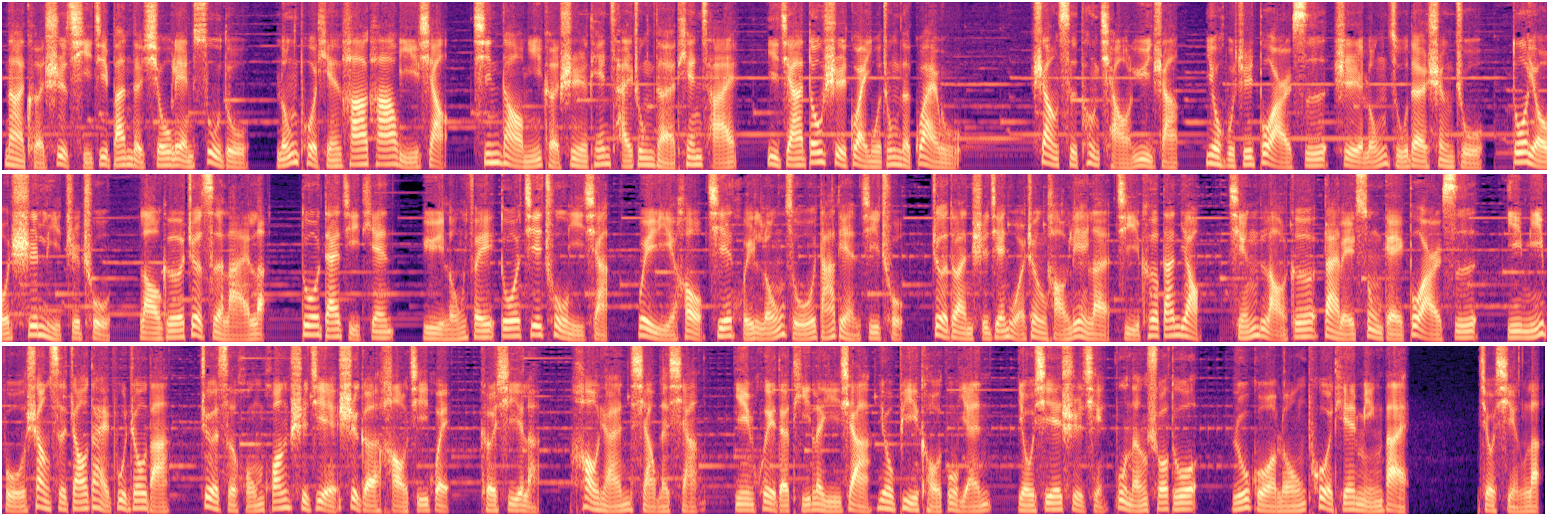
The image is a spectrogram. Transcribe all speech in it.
那可是奇迹般的修炼速度。龙破天哈哈一笑，心道：“你可是天才中的天才，一家都是怪物中的怪物。上次碰巧遇上，又不知布尔斯是龙族的圣主，多有失礼之处。老哥这次来了，多待几天。”与龙飞多接触一下，为以后接回龙族打点基础。这段时间我正好练了几颗丹药，请老哥代为送给布尔斯，以弥补上次招待不周吧。这次洪荒世界是个好机会，可惜了。浩然想了想，隐晦的提了一下，又闭口不言。有些事情不能说多，如果龙破天明白就行了。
